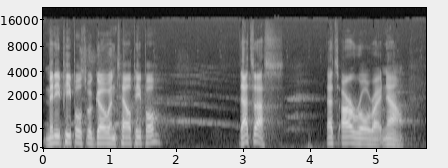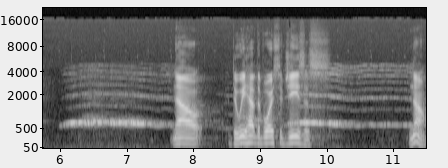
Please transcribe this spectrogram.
Many peoples will go and tell people. That's us. That's our role right now. Now, do we have the voice of Jesus? No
